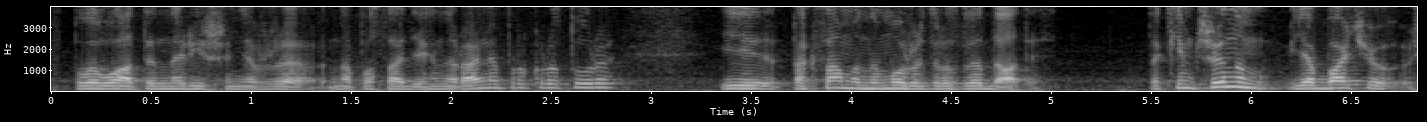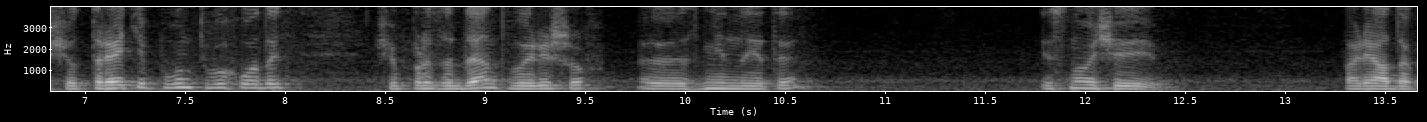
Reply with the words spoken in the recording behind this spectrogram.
впливати на рішення вже на посаді Генеральної прокуратури, і так само не можуть розглядатись. Таким чином, я бачу, що третій пункт виходить, що президент вирішив е, змінити існуючий порядок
